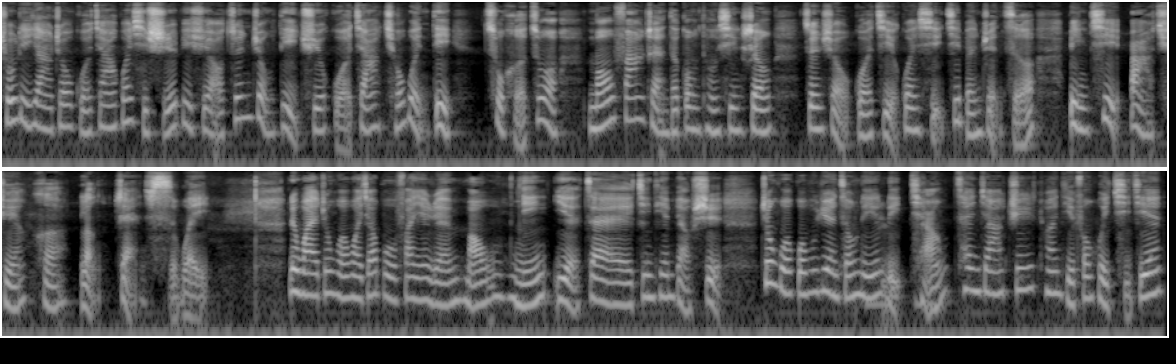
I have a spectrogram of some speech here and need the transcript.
处理亚洲国家。关系时，必须要尊重地区国家求稳定、促合作、谋发展的共同心声，遵守国际关系基本准则，摒弃霸权和冷战思维。另外，中国外交部发言人毛宁也在今天表示，中国国务院总理李强参加 G20 峰会期间，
